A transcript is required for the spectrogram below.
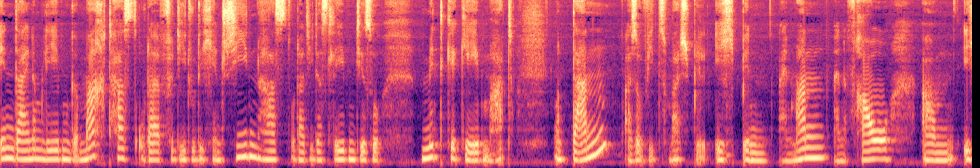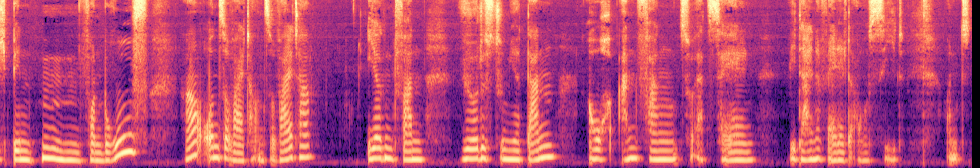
in deinem Leben gemacht hast oder für die du dich entschieden hast oder die das Leben dir so mitgegeben hat. Und dann, also wie zum Beispiel, ich bin ein Mann, eine Frau, ähm, ich bin hm, von Beruf ja, und so weiter und so weiter. Irgendwann würdest du mir dann auch anfangen zu erzählen, wie deine Welt aussieht. Und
